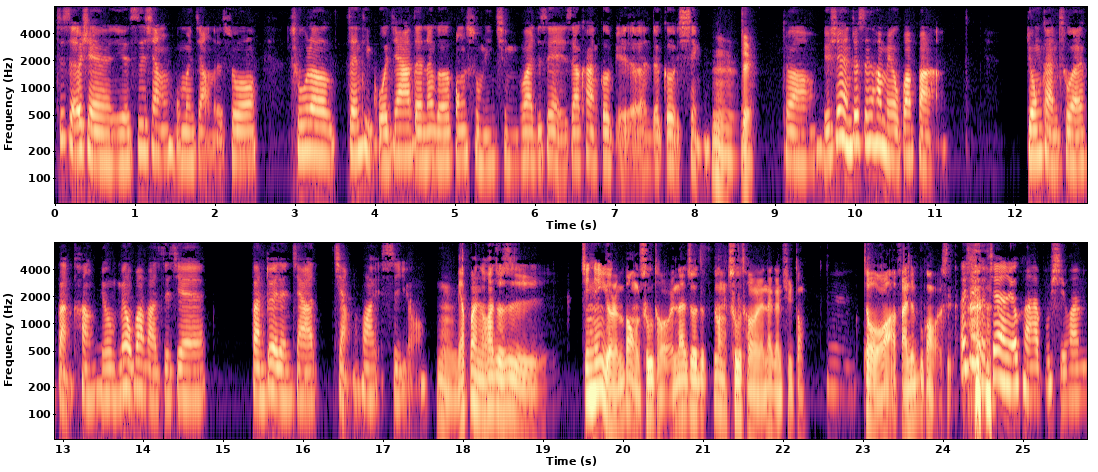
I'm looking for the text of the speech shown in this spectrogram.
就是而且也是像我们讲的说，除了整体国家的那个风俗民情以外，就是也是要看个别的人的个性。嗯，对。对啊，有些人就是他没有办法勇敢出来反抗，有没有办法直接反对人家讲的话也是有。嗯，要不然的话就是今天有人帮我出头了，那就让出头的那个人去动，嗯，走啊反正不关我的事。而且有些人有可能还不喜欢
